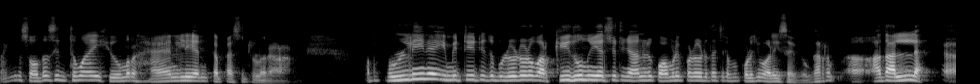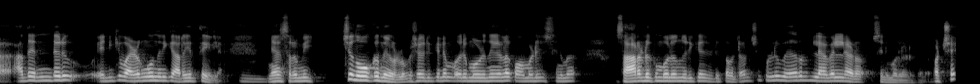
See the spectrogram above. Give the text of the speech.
ഭയങ്കര സ്വതസിദ്ധമായ ഹ്യൂമർ ഹാൻഡിൽ ചെയ്യാൻ കപ്പാസിറ്റി ഉള്ള ഒരാളാണ്. അപ്പോൾ പുള്ളീനെ ഇമിറ്റേറ്റ് ചെയ്ത് പുള്ളിയോട് വർക്ക് ചെയ്തു എന്ന് വിചാരിച്ചിട്ട് ഞാനൊരു കോമഡി പടം എടുത്താൽ ചിലപ്പോൾ പുള്ളി വളീസായി പോകും കാരണം അതല്ല അതെന്റെ ഒരു എനിക്ക് വഴങ്ങുമെന്ന് എനിക്ക് അറിയത്തേയില്ല. ഞാൻ ശ്രമിച്ചു നോക്കുന്നേ ഉള്ളൂ. പക്ഷെ ഒരിക്കലും ഒരു മുഴുനീള കോമഡി സിനിമ സാർ എടുക്കുമ്പോൾ ഒന്നും ഒരിക്കലും എടുക്കാൻ പറ്റില്ല. പക്ഷെ പുള്ളി വേറൊരു ലെവലിലാണ് സിനിമകൾ എടുക്കുന്നത്. പക്ഷേ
